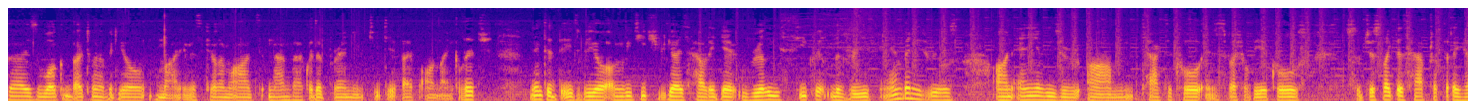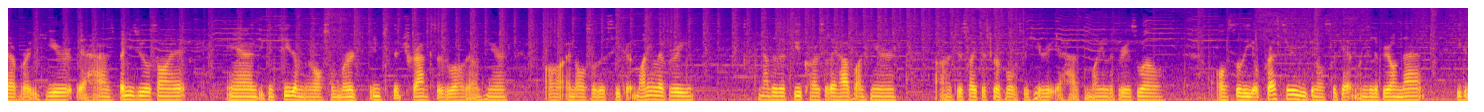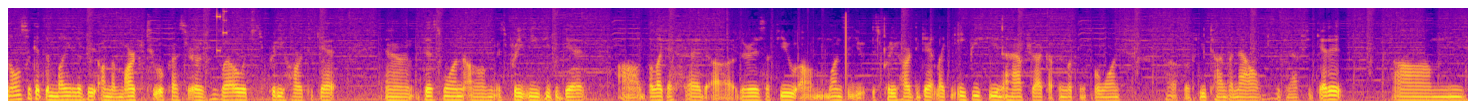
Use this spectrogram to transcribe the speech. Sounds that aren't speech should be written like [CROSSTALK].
guys, welcome back to another video. My name is KillerModz and I'm back with a brand new GTA 5 online glitch. And in today's video, I'm going to be teaching you guys how to get really secret liveries and Benny's wheels on any of these um, tactical and special vehicles. So just like this half track that I have right here, it has Benny's wheels on it and you can see them, they're also merged into the tracks as well down here. Uh, and also the secret money livery. Now there's a few cars that I have on here uh, just like this revolver here, it has money livery as well. Also the oppressor, you can also get money livery on that. You can also get the money livery on the Mark II oppressor as well, which is pretty hard to get. And this one um, is pretty easy to get. Uh, but like I said, uh, there is a few um, ones that you it's pretty hard to get, like the APC and a half track. I've been looking for one uh, for a few times, but now you can actually get it. Um,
